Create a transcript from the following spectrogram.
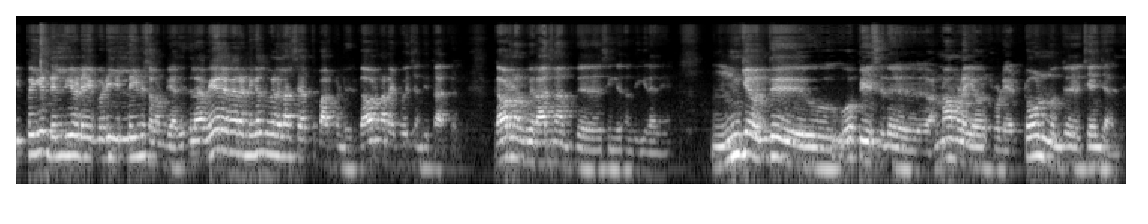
இப்பயும் டெல்லியுடைய கொடி இல்லைன்னு சொல்ல முடியாது. இதுல வேற வேற நிகழ்வுகள் எல்லாம் சேர்த்து பார்க்க வேண்டியது. கவர்னரை போய் சந்தித்தார்கள். கவர்னர் போய் ராஜ்நாத் சிங்கை சந்திக்கிறாரு. இங்க வந்து ஓபிஎஸ் இது அண்ணாமலை அவர்களுடைய டோன் வந்து சேஞ்ச் ஆகுது.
